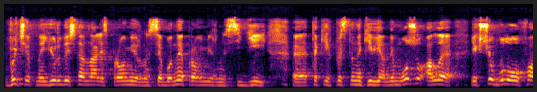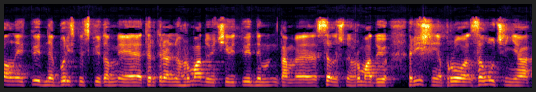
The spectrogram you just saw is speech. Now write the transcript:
вичерпний юридичний аналіз правомірності або неправомірності дій е, таких представників я не можу. Але якщо було ухвалене відповідне Бориспільською там е, територіальною громадою чи відповідним там селищною громадою рішення про залучення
